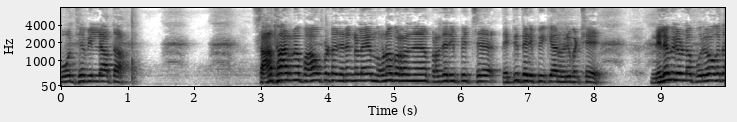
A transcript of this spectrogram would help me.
ബോധ്യമില്ലാത്ത സാധാരണ പാവപ്പെട്ട ജനങ്ങളെ നുണ പറഞ്ഞ് പ്രചരിപ്പിച്ച് തെറ്റിദ്ധരിപ്പിക്കാൻ ഒരുപക്ഷെ നിലവിലുള്ള പുരോഗത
